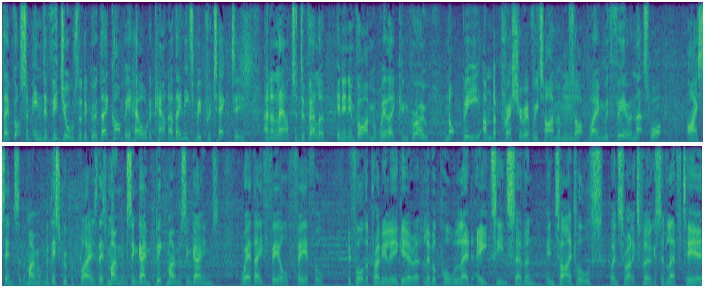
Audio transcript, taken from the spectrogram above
they've got some individuals that are good. They can't be held accountable. They need to be protected and allowed to develop in an environment where they can grow, not be under pressure every time and mm. start playing with fear. And that's what I sense at the moment with this group of players. There's moments in game, big moments in games, where they feel fearful. Before the Premier League era, Liverpool led 18 7 in titles. When Sir Alex Ferguson left here,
